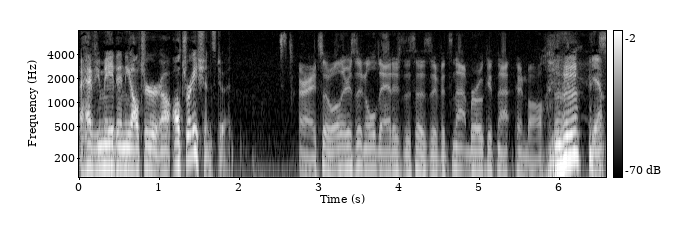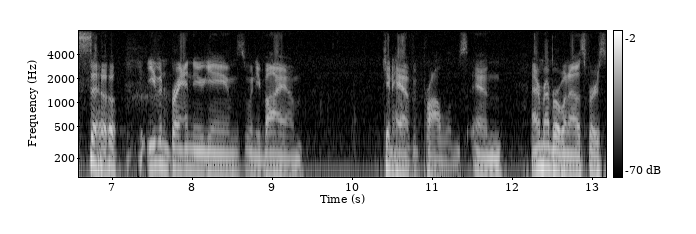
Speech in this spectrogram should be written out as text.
have you made any alter uh, alterations to it? All right, so well, there's an old adage that says if it's not broke, it's not pinball. Mm-hmm. Yep. so even brand new games, when you buy them, can have problems. And I remember when I was first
